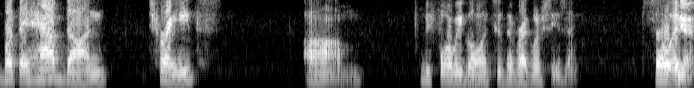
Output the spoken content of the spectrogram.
but they have done trades um, before we go Mhm. into the regular season. So if Yeah.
